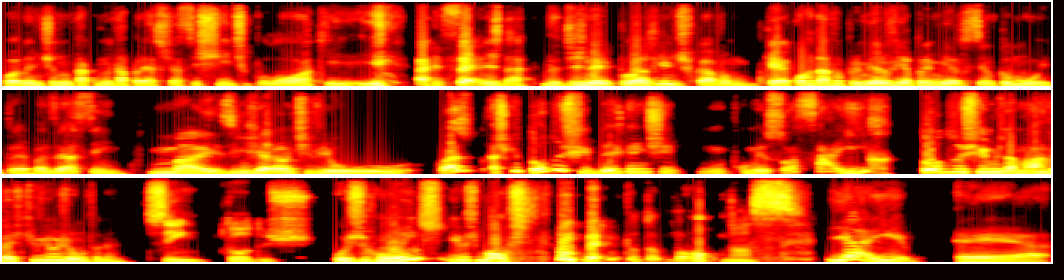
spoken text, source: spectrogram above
Quando a gente não tá com muita pressa de assistir, tipo Loki e as séries da, do Disney Plus, que a gente ficava. Quem acordava primeiro via primeiro, sinto muito. É, mas é assim. Mas em geral a gente viu. Quase, acho que todos os filmes, desde que a gente começou a sair, todos os filmes da Marvel a gente viu junto, né? Sim, todos. Os ruins e os bons também, tudo bom. Nossa. E aí, é,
